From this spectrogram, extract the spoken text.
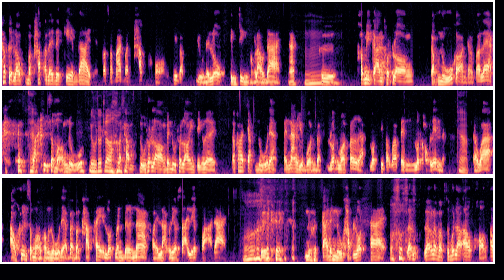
ถ้าเกิดเราบังคับอะไรในเกมได้เนี่ยก็สามารถบังคับของที่แบบอยู่ในโลกจริง ๆ ของเราได้นะ คือเขามีการทดลองกับหนูก่อนอย่างตอนแรกวัดขึ้นสมองหนู หนูทดลองเขาทำหนูทดลองเป็นหนูทดลองจริง ๆ เลย แล้วก็จับหนูเนี่ยไปนั่งอยู่บนแบบรถมอเตอร์อะรถที่แบบว่าเป็นรถของเล่นอะแต่ว่าเอาขึ้นสมองของหนูเนี่ยไปบังคับให้รถมันเดินหน้าถอยหลังเลี้ยวซ้ายเลี้ยวขวาได้คือกลายเป็นหนูขับรถได้แล้วแล้วเราแบบสมมติเราเอาของเอา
